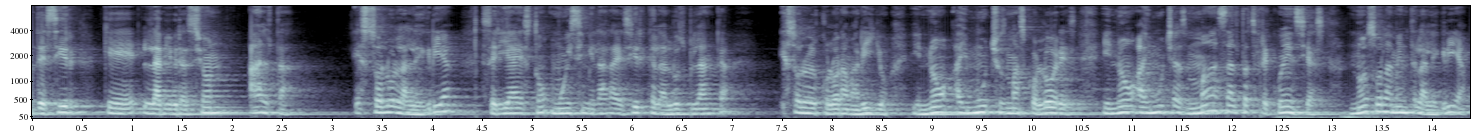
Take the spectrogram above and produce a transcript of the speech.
decir que la vibración alta es solo la alegría, sería esto muy similar a decir que la luz blanca es solo el color amarillo y no hay muchos más colores y no hay muchas más altas frecuencias, no solamente la alegría.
